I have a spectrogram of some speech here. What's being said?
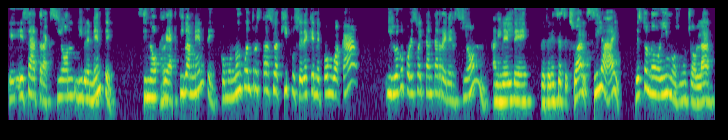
eh, esa atracción libremente, sino reactivamente. Como no encuentro espacio aquí, pues seré que me pongo acá. Y luego por eso hay tanta reversión a nivel de preferencia sexual. Sí la hay. De esto no oímos mucho hablar,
